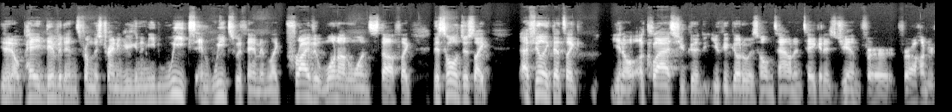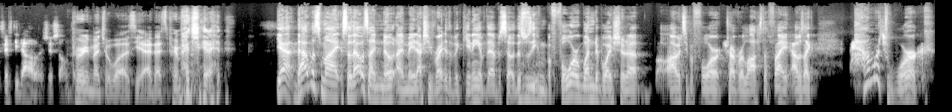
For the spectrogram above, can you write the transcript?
you know, pay dividends from this training, you're going to need weeks and weeks with him and like private one-on-one stuff. Like this whole just like I feel like that's like you know a class you could you could go to his hometown and take it as gym for for 150 dollars or something. pretty much it was. Yeah, that's pretty much it. Yeah, that was my so that was a note I made actually right at the beginning of the episode. This was even before Wonder Boy showed up, obviously before Trevor lost the fight. I was like, how much work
